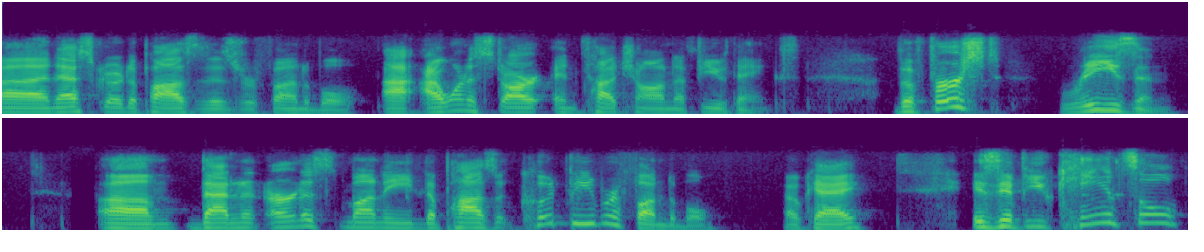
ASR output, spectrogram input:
uh, an escrow deposit is refundable. I, I want to start and touch on a few things. The first reason um, that an earnest money deposit could be refundable, okay, is if you cancel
